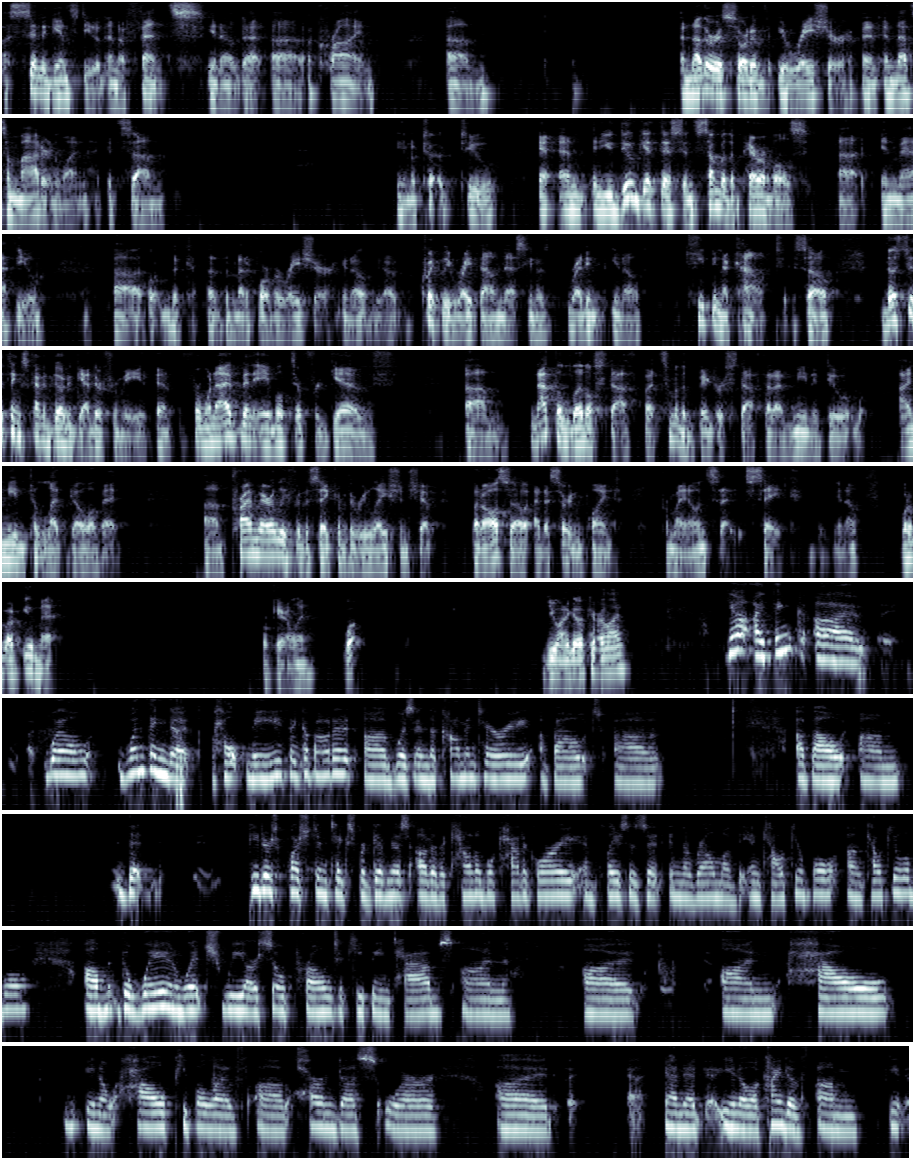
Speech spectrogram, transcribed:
a sin against you, an offense, you know, that uh, a crime. Um, another is sort of erasure, and and that's a modern one. It's um, you know, to to and and you do get this in some of the parables uh, in Matthew uh, the uh, the metaphor of erasure. You know, uh, quickly write down this. You know, writing. You know, keeping account. So those two things kind of go together for me. And for when I've been able to forgive, um, not the little stuff, but some of the bigger stuff that I've needed to, I needed to let go of it, uh, primarily for the sake of the relationship, but also at a certain point for my own sake. You know, what about you, Matt or Karoline? What? Do you want to go, Karoline? Yeah, I think, uh, well, one thing that helped me think about it uh, was in the commentary about uh, about um, that Peter's question takes forgiveness out of the countable category and places it in the realm of the incalculable. Uncalculable. Um, the way in which we are so prone to keeping tabs on uh, on how you know how people have uh, harmed us or uh, and you know a kind of um,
